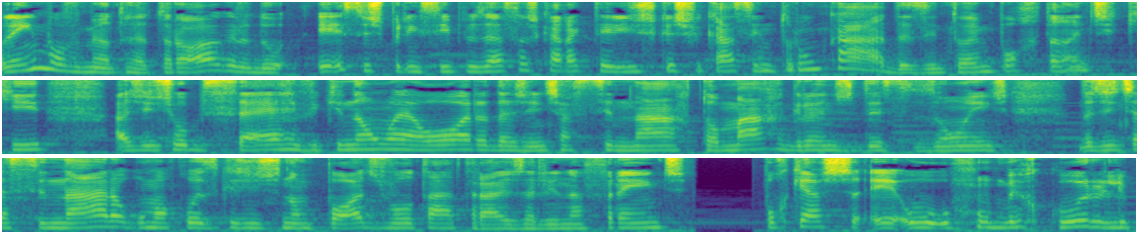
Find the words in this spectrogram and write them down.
em movimento retrógrado, esses princípios, essas características ficassem truncadas. Então é importante que a gente observe que não é hora da gente assinar, tomar grandes decisões, da gente assinar alguma coisa que a gente não pode voltar atrás ali na frente. Porque a, é, o, o, Mercúrio, ele,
